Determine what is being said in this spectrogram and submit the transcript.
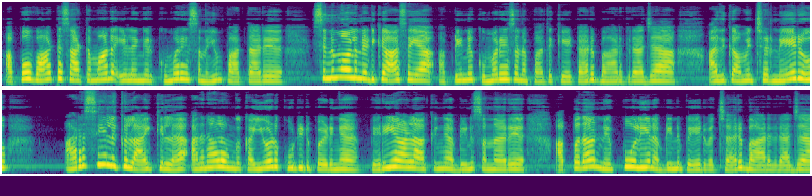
அப்போ வாட்டசாட்டமான இளைஞர் குமரேசனையும் பார்த்தாரு. சினிமாவில் நடிக்க ஆசையா?" அப்படின்னு குமரேசனை பார்த்து கேட்டாரு பாரதி ராஜா. அதுக்கு அமைச்சர் நேரு, "அரசியலுக்கு லாய்க்கில்ல அதனால உங்க கையோட கூட்டிட்டு போயிடுங்க. பெரிய ஆள் ஆக்குங்க" அப்படின்னு சொன்னாரு. அப்பதான் நெப்போலியன் அப்படின்னு பேர் வச்சாரு பாரதி ராஜா.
